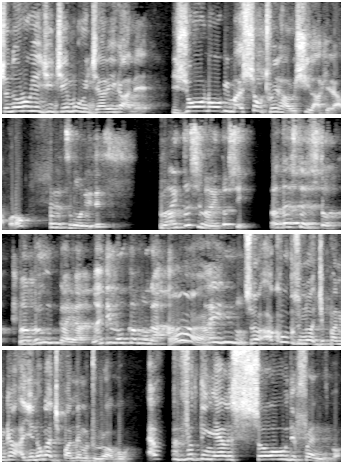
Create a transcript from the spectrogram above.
ကျွန်တော်တို့ရဲ့ယဉ်ကျေးမှုတွေကြားတွေကလည်းရောနိုးပြီးမှအရှုပ်ထွေးတာလို့ရှိလာခဲ့တာပေါ့နော် るつもりです毎年毎年私たちと、まあ、文化や何もかもがあまりにも ဆိုတော့အခုဆိုတော့ဂျပန်ကအရင်တော့ကဂျပန်နဲ့မတူတော့ဘူး everything else is so different ပေါ့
